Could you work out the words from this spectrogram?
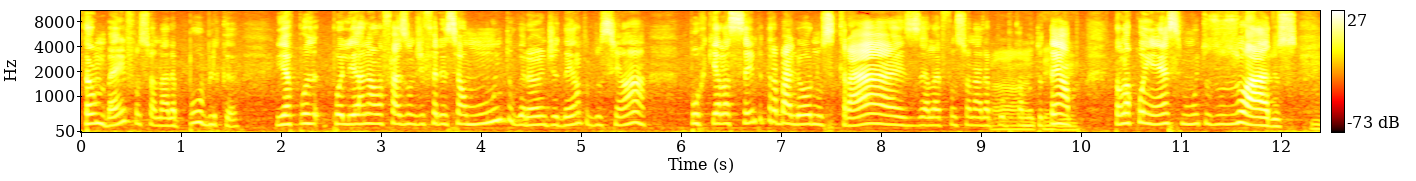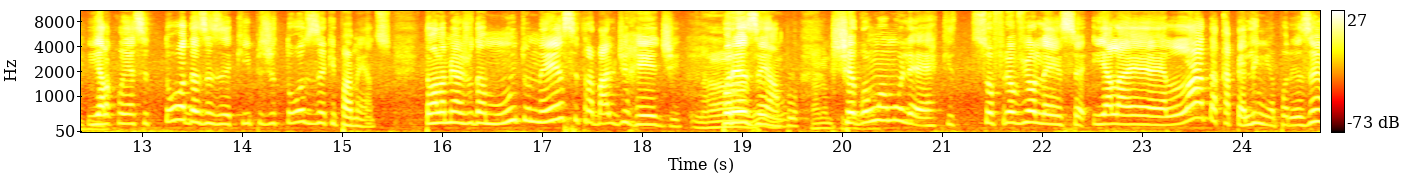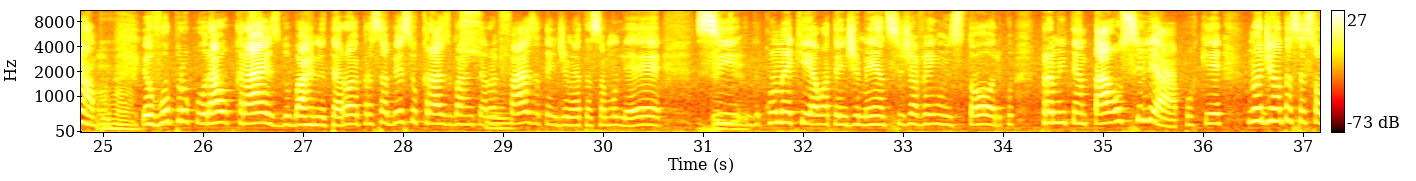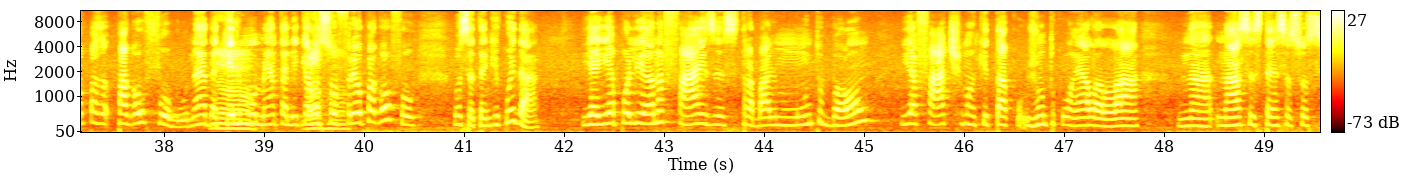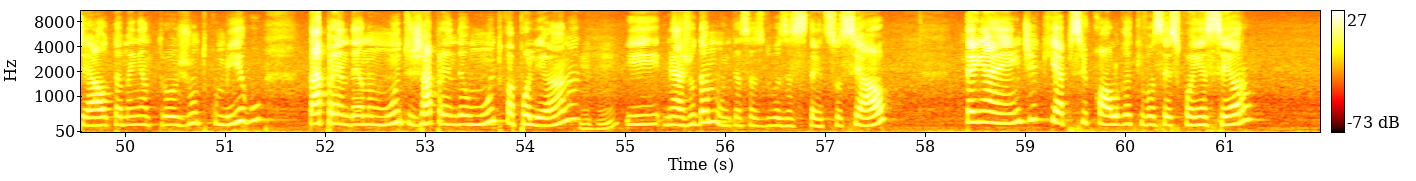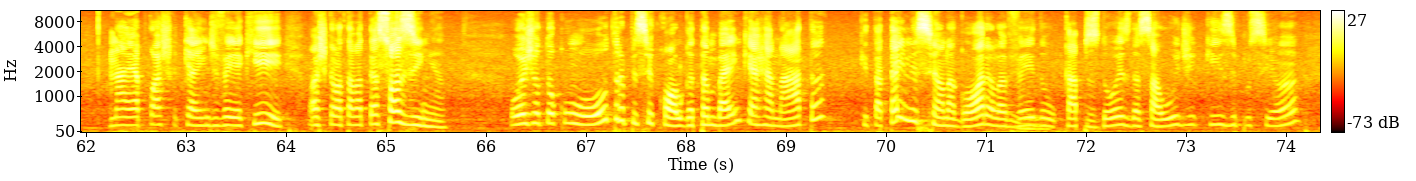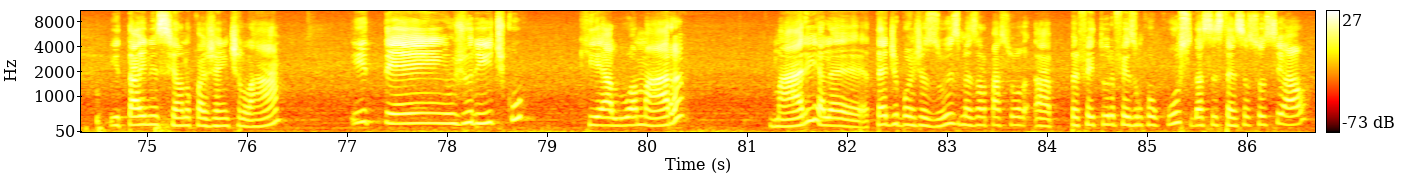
também funcionária pública, e a Po- Poliana ela faz um diferencial muito grande dentro do CIAN, porque ela sempre trabalhou nos CRAs, ela é funcionária pública Ah, há muito entendi. tempo, então ela conhece muitos usuários e ela conhece todas as equipes de todos os equipamentos. Então ela me ajuda muito nesse trabalho de rede. Ah, Por exemplo, chegou uma mulher que sofreu violência e ela é lá da Capelinha, por exemplo, Aham. eu vou procurar o CRAS do Bairro Niterói para saber se o CRAS do Bairro Niterói Sim. faz atendimento a essa mulher, se Entendi. como é que é o atendimento, se já vem um histórico, para me tentar auxiliar, porque não adianta você só pa- pagar o fogo, né? Daquele Não. momento ali que ela sofreu, pagou o fogo. Você tem que cuidar. E aí a Poliana faz esse trabalho muito bom e a Fátima, que está junto com ela lá na, na assistência social, também entrou junto comigo. Está aprendendo muito, já aprendeu muito com a Poliana Uhum. e me ajuda muito essas duas assistentes social. Tem a Andy, que é a psicóloga que vocês conheceram. Na época, acho que a Andy veio aqui, acho que ela estava até sozinha. Hoje eu estou com outra psicóloga também, que é a Renata, que está até iniciando agora. Ela veio do CAPS 2 da saúde, quis ir para o CIAN e está iniciando com a gente lá. E tem o jurídico, que é a Lua Mara. Mari, ela é até de Bom Jesus, mas ela passou. A prefeitura fez um concurso da assistência social.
